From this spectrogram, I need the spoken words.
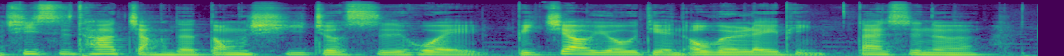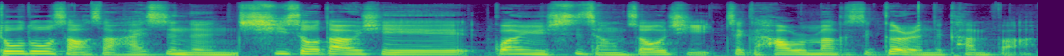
其实他讲的东西就是会比较有点 overlapping，但是呢，多多少少还是能吸收到一些关于市场周期这个 Howard Marks 个人的看法。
